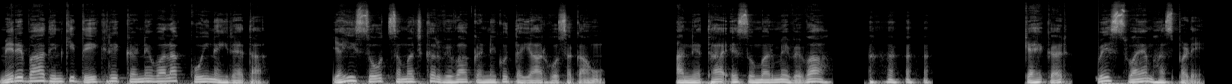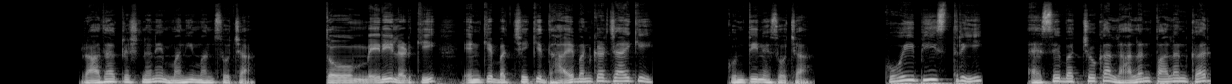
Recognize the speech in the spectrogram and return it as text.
मेरे बाद इनकी देखरेख करने वाला कोई नहीं रहता। यही सोच समझकर विवाह करने को तैयार हो सका हूँ। अन्यथा इस उम्र में विवाह कहकर वे स्वयं हंस पड़े। राधा कृष्ण ने मन ही मन सोचा तो मेरी लड़की इनके बच्चे की धाय बनकर जाएगी? कुंती ने सोचा, कोई भी स्त्री ऐसे बच्चों का लालन पालन कर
